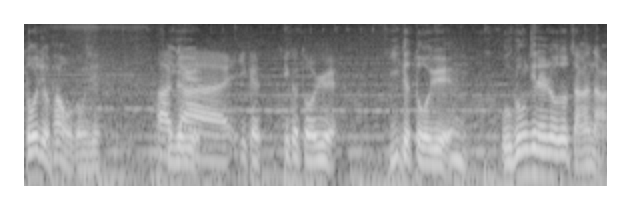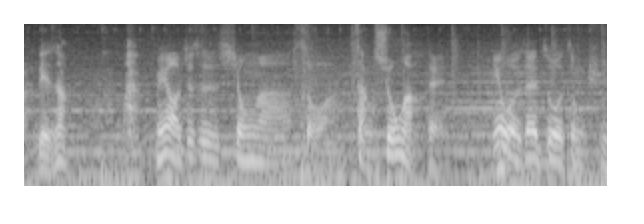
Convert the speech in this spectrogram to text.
多久胖五公斤？大概一个一个多月，一个多月，嗯，五公斤的肉都长在哪儿？脸上？没有，就是胸啊，手啊，长胸啊？对。因为我在做重训，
